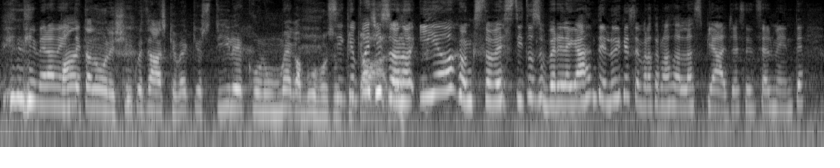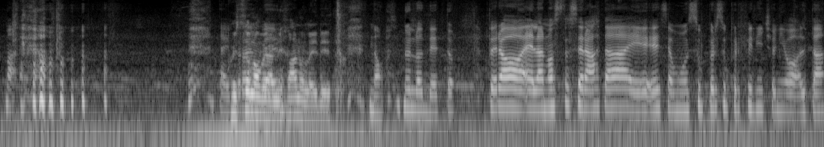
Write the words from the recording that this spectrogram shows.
Quindi veramente. Pantalone, 5 tasche, vecchio stile con un mega buco sul Sì, che poi ci sono io con sto vestito super elegante e lui che sembra tornato alla spiaggia essenzialmente. Ma. Dai, Questo 9 anni fa non l'hai detto. No, non l'ho detto. Però è la nostra serata e e siamo super super felici ogni volta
